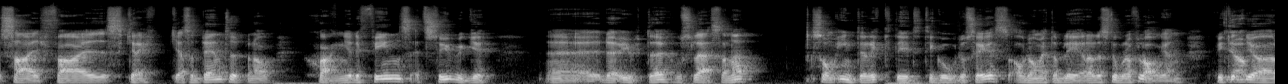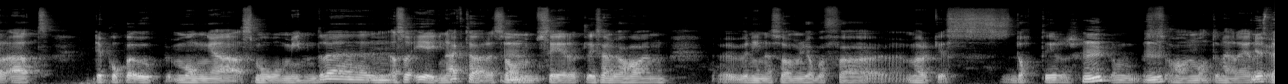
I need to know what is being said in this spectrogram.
sci-fi, skräck, alltså den typen av genre. Det finns ett sug eh, där ute hos läsarna som inte riktigt tillgodoses av de etablerade stora förlagen. Vilket ja. gör att det poppar upp många små mindre, mm. alltså egna aktörer som mm. ser till exempel jag har en väninna som jobbar för Mörkesdottir. Mm. De mm. har en monter här nere. Det.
